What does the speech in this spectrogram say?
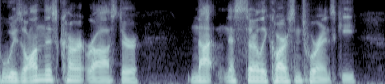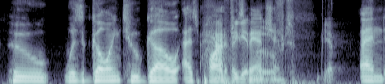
who is on this current roster, not necessarily Carsen Twarynski, who was going to go as part Have of expansion. Yep. and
